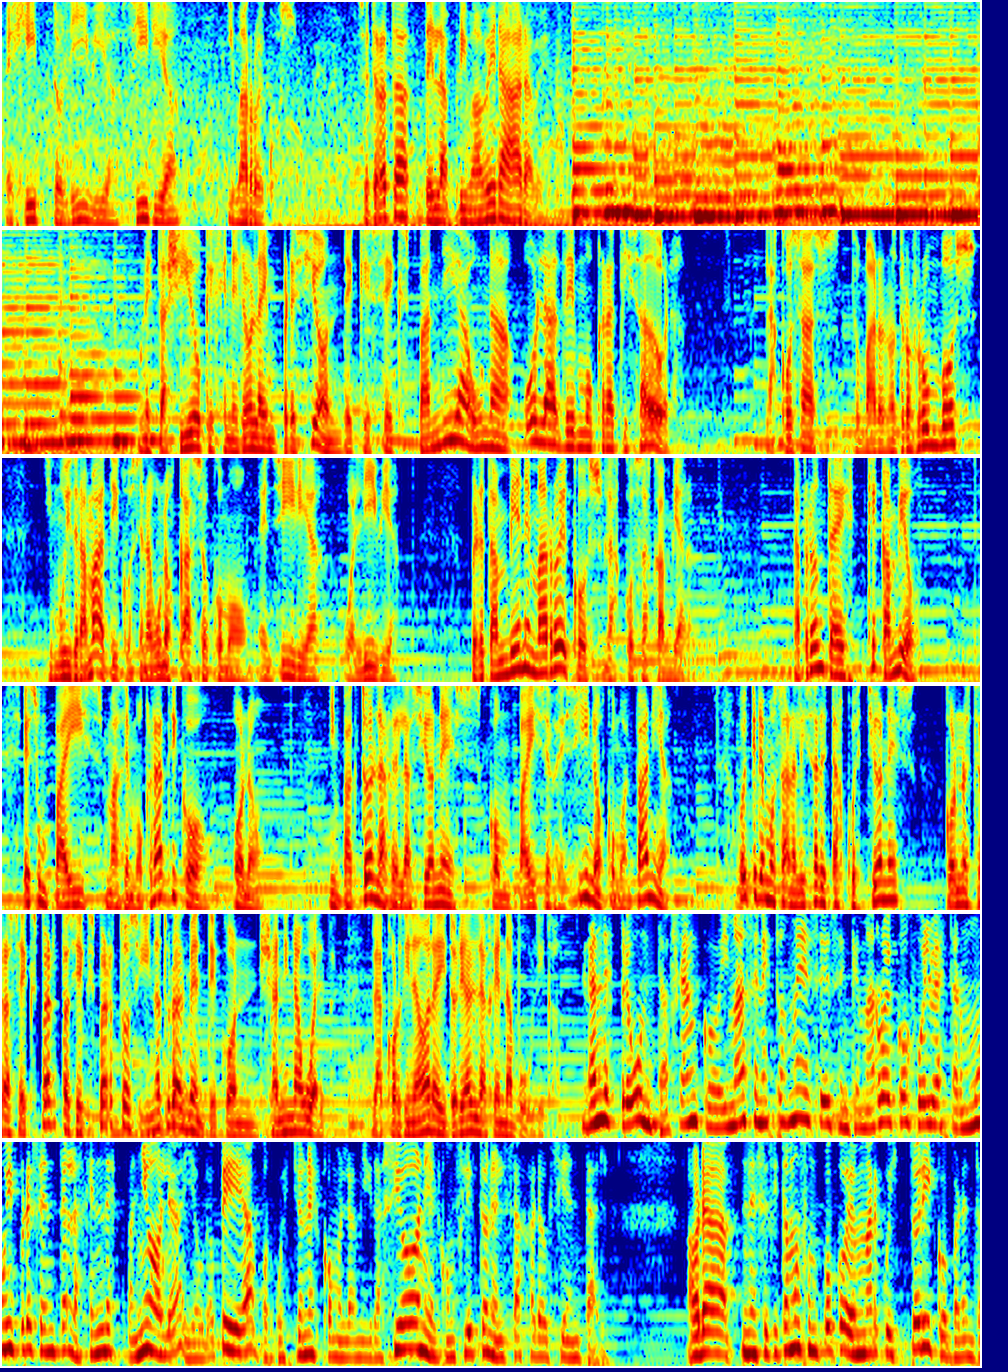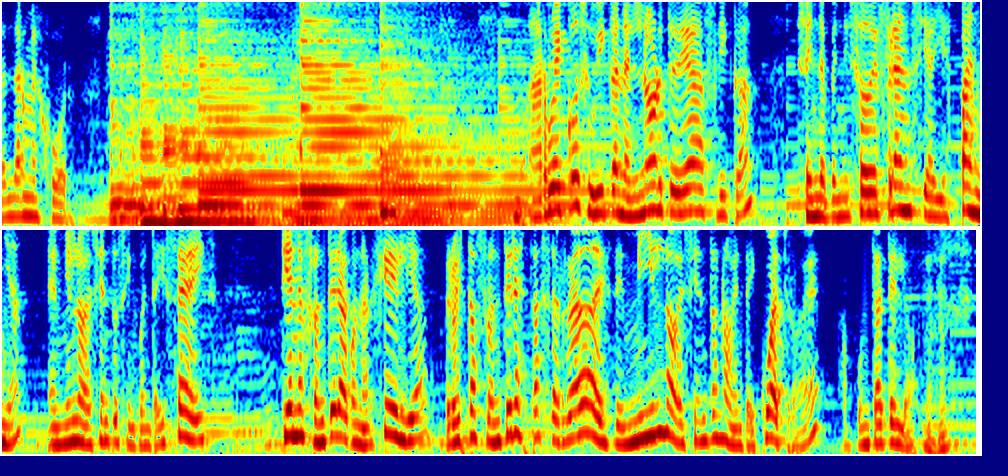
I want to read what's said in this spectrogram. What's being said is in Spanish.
Egipto, Libia, Siria y Marruecos. Se trata de la primavera árabe. Estallido que generó la impresión de que se expandía una ola democratizadora. Las cosas tomaron otros rumbos y muy dramáticos en algunos casos como en Siria o en Libia. Pero también en Marruecos las cosas cambiaron. La pregunta es, ¿qué cambió? ¿Es un país más democrático o no? ¿Impactó en las relaciones con países vecinos como España? Hoy queremos analizar estas cuestiones con nuestras expertas y expertos y naturalmente con Janina Welp, la coordinadora editorial de Agenda Pública. Grandes preguntas, Franco, y más en estos meses en que Marruecos vuelve a estar muy presente en la agenda española y europea por cuestiones como la migración y el conflicto en el Sáhara Occidental. Ahora necesitamos un poco de marco histórico para entender mejor. Marruecos se ubica en el norte de África, se independizó de Francia y España en 1956 tiene frontera con Argelia, pero esta frontera está cerrada desde 1994, ¿eh? apúntatelo.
